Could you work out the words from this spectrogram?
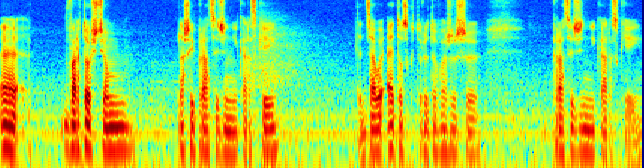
e, wartościom naszej pracy dziennikarskiej, ten cały etos, który towarzyszy pracy dziennikarskiej,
